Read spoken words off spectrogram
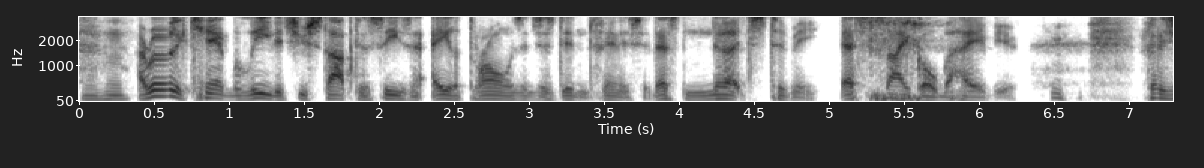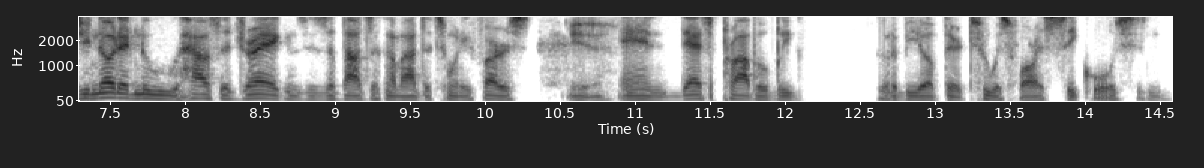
Mhm. I really can't believe that you stopped in season eight of Thrones and just didn't finish it. That's nuts to me. That's psycho behavior. Because you know that new House of Dragons is about to come out the 21st, Yeah, and that's probably going to be up there too as far as sequels. And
